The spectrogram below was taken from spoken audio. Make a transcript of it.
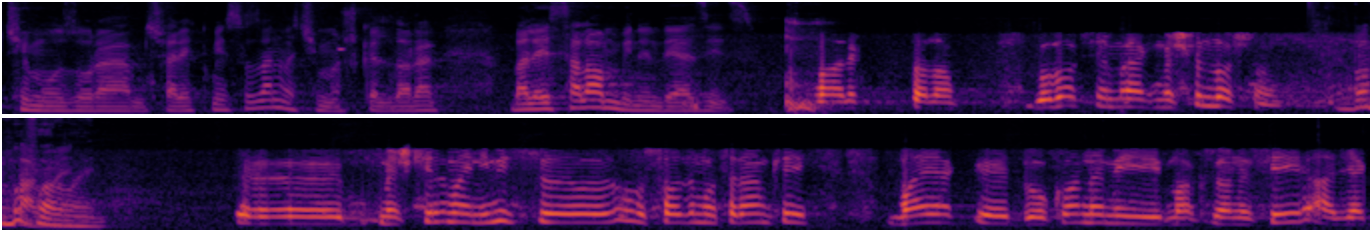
چه موضوع را شریک می‌سازن و چه مشکل دارن. بله سلام بیننده عزیز. علیکم سلام ببخشید من مشکل داشتم. بفرمایید. مشکل من اه، استاد محترم که ما یک دکان می مکزانسی از یک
